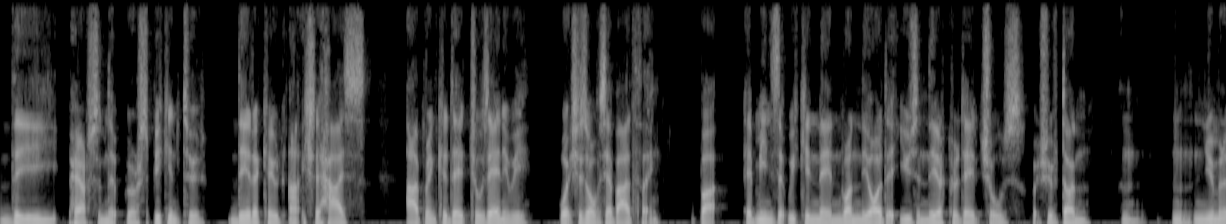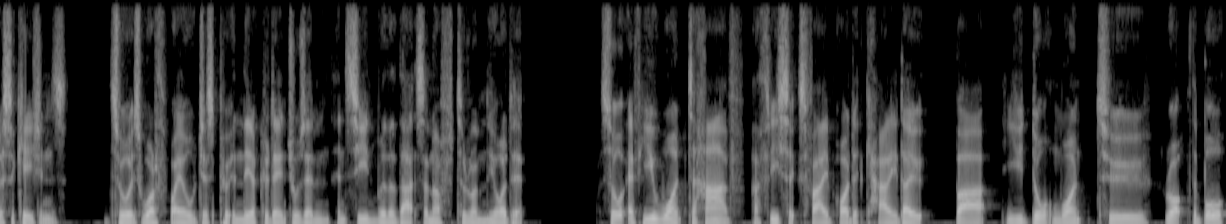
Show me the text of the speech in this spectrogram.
the person that we're speaking to, their account actually has admin credentials anyway, which is obviously a bad thing. But it means that we can then run the audit using their credentials, which we've done on numerous occasions. So it's worthwhile just putting their credentials in and seeing whether that's enough to run the audit. So if you want to have a 365 audit carried out, but you don't want to rock the boat,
